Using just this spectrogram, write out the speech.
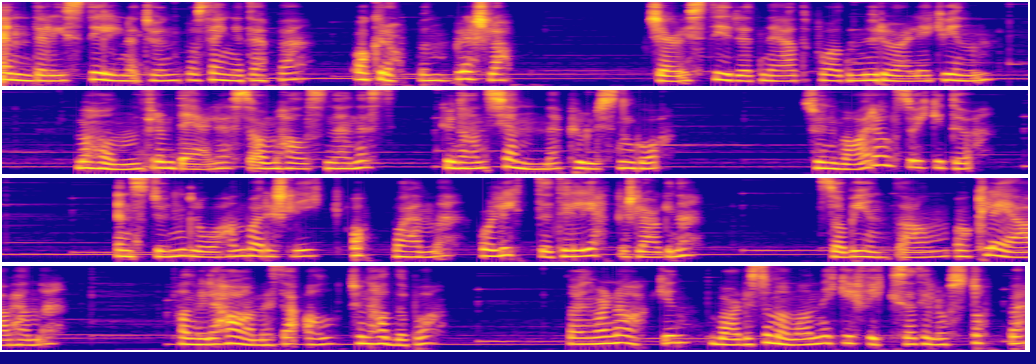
Endelig stilnet hun på sengeteppet, og kroppen ble slapp. Jerry stirret ned på den urørlige kvinnen. Med hånden fremdeles om halsen hennes kunne han kjenne pulsen gå. Så hun var altså ikke død. En stund lå han bare slik oppå henne og lyttet til hjerteslagene. Så begynte han å kle av henne. Han ville ha med seg alt hun hadde på. Da hun var naken, var det som om han ikke fikk seg til å stoppe,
